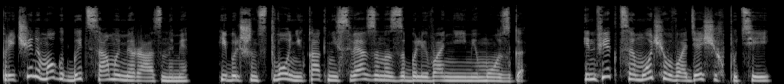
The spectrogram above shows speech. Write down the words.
Причины могут быть самыми разными, и большинство никак не связано с заболеваниями мозга. Инфекция мочевыводящих путей,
